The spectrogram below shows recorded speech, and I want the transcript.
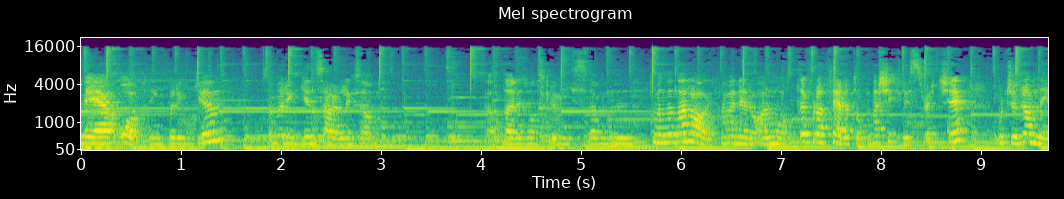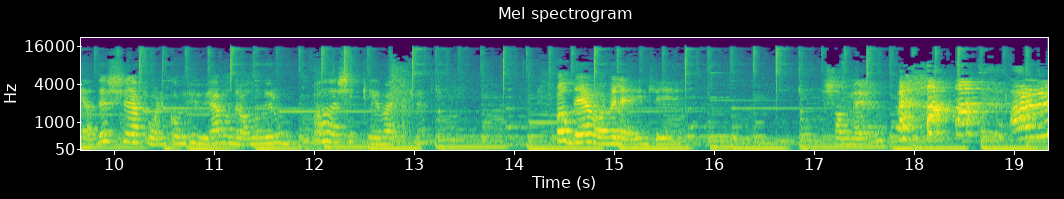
med åpning på ryggen. Så på ryggen så er det liksom det er litt vanskelig å vise dem. Men den er laget på en veldig rar måte, for da hele toppen er skikkelig stretchy. Bortsett fra nederst, jeg får den ikke over huet, jeg må dra den over rumpa. Det er skikkelig merkelig. Og det var vel egentlig... Chanel? er du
